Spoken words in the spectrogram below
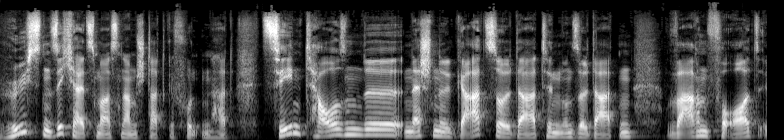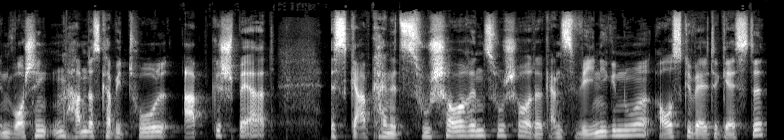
höchsten Sicherheitsmaßnahmen stattgefunden hat. Zehntausende National Guard Soldatinnen und Soldaten waren vor Ort in Washington, haben das Kapitol abgesperrt. Es gab keine Zuschauerinnen, Zuschauer oder ganz wenige nur, ausgewählte Gäste.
